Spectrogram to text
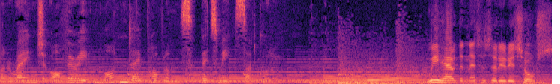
on a range of very modern day problems. Let's meet Sadhguru. We have the necessary resource,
